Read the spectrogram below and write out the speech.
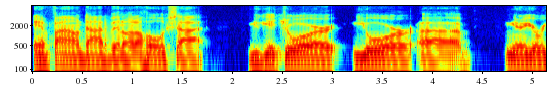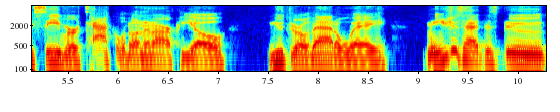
and found Donovan on a hole shot. You get your your uh you know your receiver tackled on an RPO. You throw that away. I mean, you just had this dude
